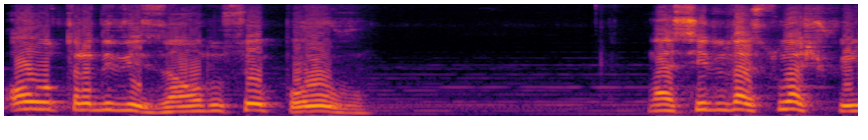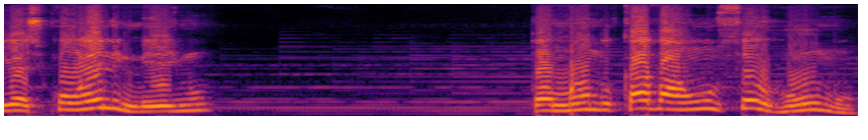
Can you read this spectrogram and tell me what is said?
outra divisão do seu povo, nascido das suas filhas com ele mesmo, tomando cada um seu rumo,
